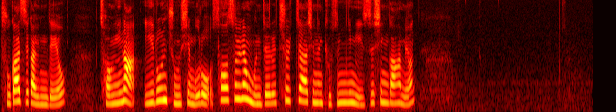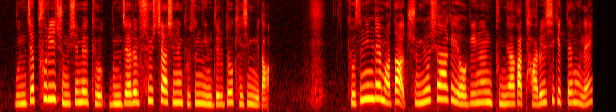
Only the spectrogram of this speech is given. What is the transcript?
두 가지가 있는데요. 정의나 이론 중심으로 서술형 문제를 출제하시는 교수님이 있으신가 하면 문제풀이 중심의 교, 문제를 출시하시는 교수님들도 계십니다. 교수님들마다 중요시하게 여기는 분야가 다르시기 때문에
